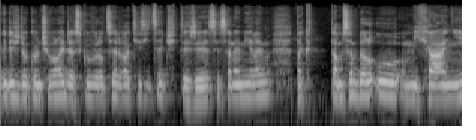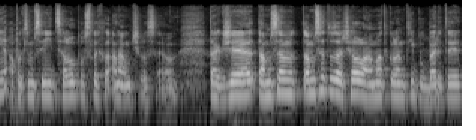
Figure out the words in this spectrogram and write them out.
když dokončovali desku v roce 2004, jestli se nemýlim, tak tam jsem byl u míchání a pak jsem se jí celou poslechl a naučil se. Jo. Takže tam, jsem, tam se to začalo lámat kolem té puberty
